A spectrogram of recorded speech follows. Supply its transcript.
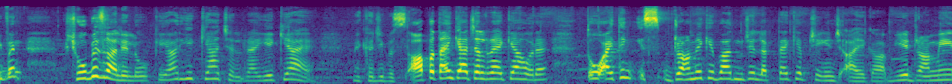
इवन शोबिज़ वाले लोग कि यार ये क्या चल रहा है ये क्या है? मैं कहा जी, बस आप बताएँ क्या चल रहा है, क्या हो रहा है? तो आई थिंक इस ड्रामे के बाद मुझे लगता है कि अब चेंज आएगा। अब ये ड्रामे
